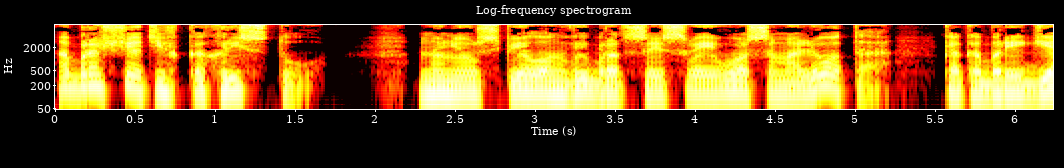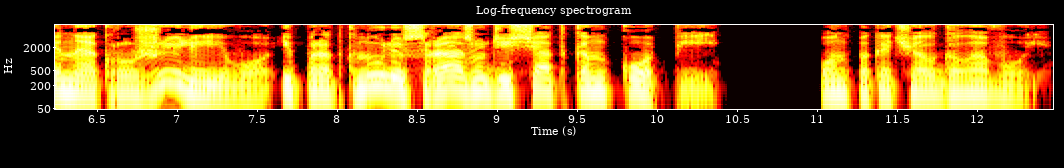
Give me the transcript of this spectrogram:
обращать их ко Христу. Но не успел он выбраться из своего самолета, как аборигены окружили его и проткнули сразу десятком копий. Он покачал головой.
